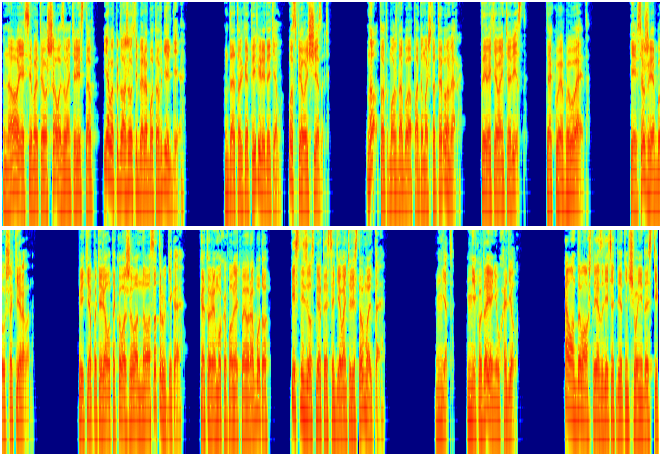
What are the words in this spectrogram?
Но если бы ты ушел из авантюристов, я бы предложил тебе работу в гильдии. Да только ты перед этим успел исчезнуть. Но тут можно было подумать, что ты умер. Ты ведь авантюрист. Такое бывает. И все же я был шокирован. Ведь я потерял такого желанного сотрудника, который мог выполнять мою работу и снизил смертность среди авантюристов Мальта. Нет, никуда я не уходил. А он думал, что я за 10 лет ничего не достиг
